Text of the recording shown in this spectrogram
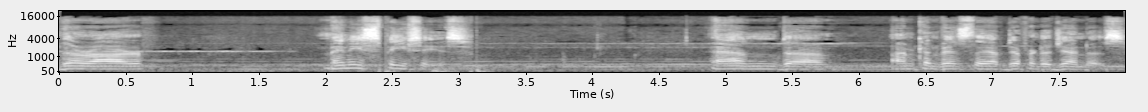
there are many species, and uh, I'm convinced they have different agendas.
